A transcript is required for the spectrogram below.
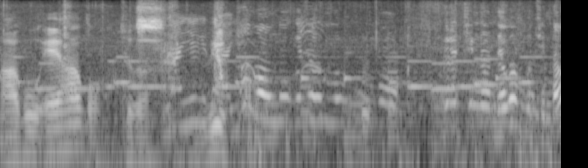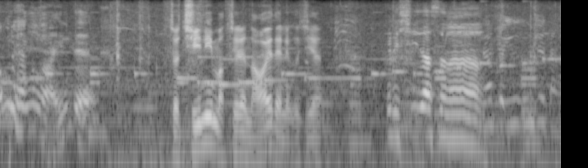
아구 애하고 저거 나 위. 여기다. 뭐, 뭐, 그저, 뭐, 뭐, 그래, 팀은 내가 뭐, 진다고 했는 거 아닌데. 저 진이 막 전에 나와야 되네 그지? 그래, 씨앗은 여보 이거 언제다가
